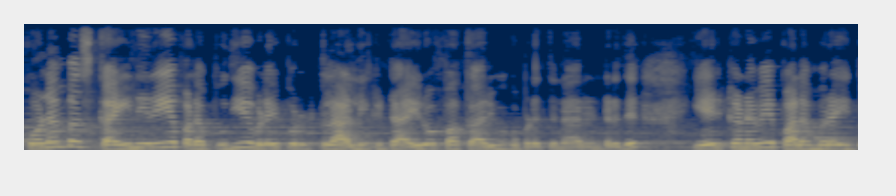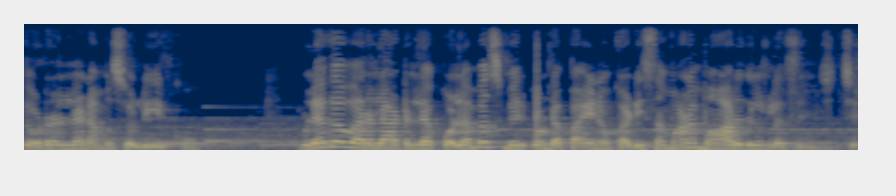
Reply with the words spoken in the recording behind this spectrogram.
கொலம்பஸ் கை நிறைய பல புதிய விளைபொருட்களை அள்ளிக்கிட்டு ஐரோப்பாவுக்கு அறிமுகப்படுத்தினார்ன்றது ஏற்கனவே பலமுறை தொடரில் நம்ம சொல்லியிருக்கோம். உலக வரலாற்றில் கொலம்பஸ் மேற்கொண்ட பயணம் கடிசமான மாறுதல்களை செஞ்சுச்சு.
